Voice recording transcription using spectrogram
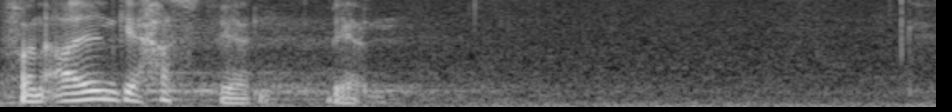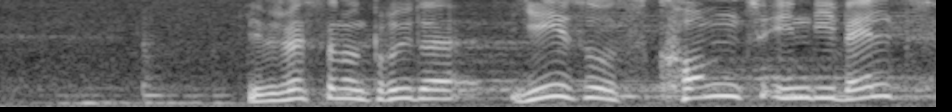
von allen gehasst werden. werden. Liebe Schwestern und Brüder, Jesus kommt in die Welt,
